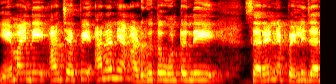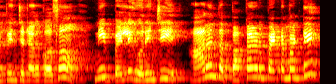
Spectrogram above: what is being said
ఏమైంది? అని చెప్పి అనన్య అడుగుతూ ఉంటుంది. సరైన పెళ్ళి జరిపించడం కోసం నీ పెళ్ళి గురించి ఆనంద పక్కన పెట్టమంటే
